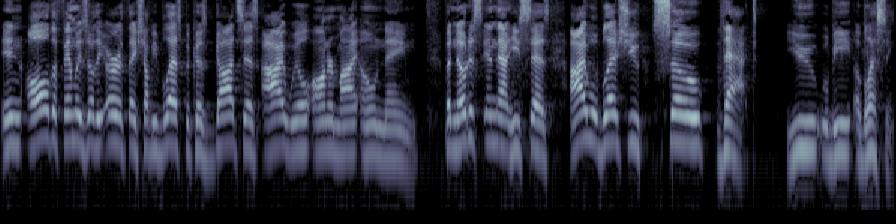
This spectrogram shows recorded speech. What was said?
In all the families of the earth they shall be blessed because God says, I will honor my own name. But notice in that he says, I will bless you so that you will be a blessing.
